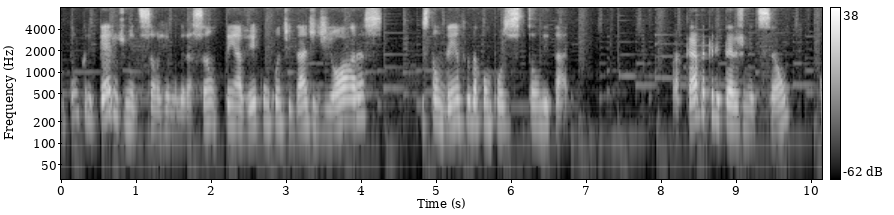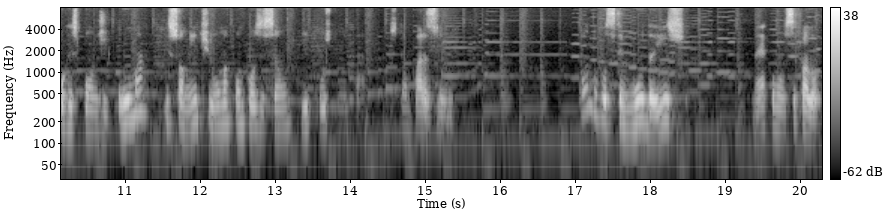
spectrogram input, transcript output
Então, o critério de medição e remuneração tem a ver com quantidade de horas que estão dentro da composição unitária. Para cada critério de medição, corresponde uma e somente uma composição de custo unitário. Isso é um parzinho. Quando você muda isso, né, como você falou,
